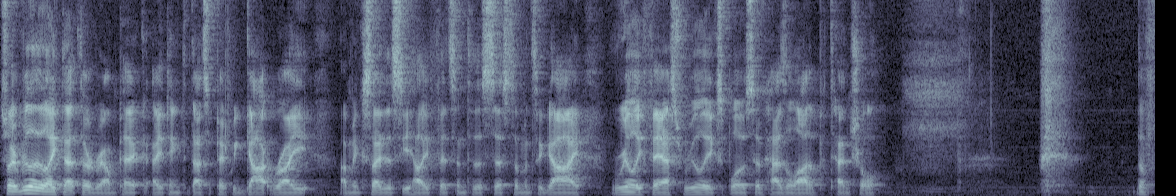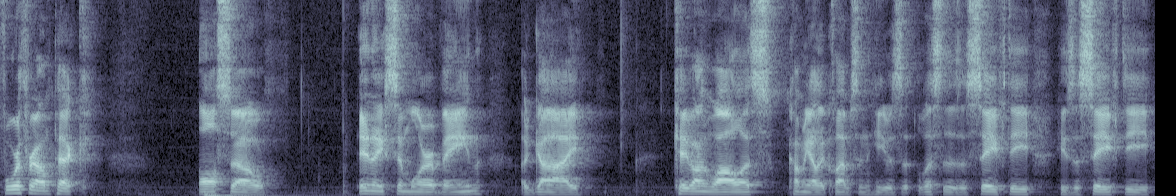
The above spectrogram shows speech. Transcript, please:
So I really like that third round pick. I think that that's a pick we got right. I'm excited to see how he fits into the system. It's a guy really fast, really explosive, has a lot of potential. The fourth round pick, also in a similar vein, a guy K'Von Wallace coming out of Clemson. He was listed as a safety. He's a safety,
